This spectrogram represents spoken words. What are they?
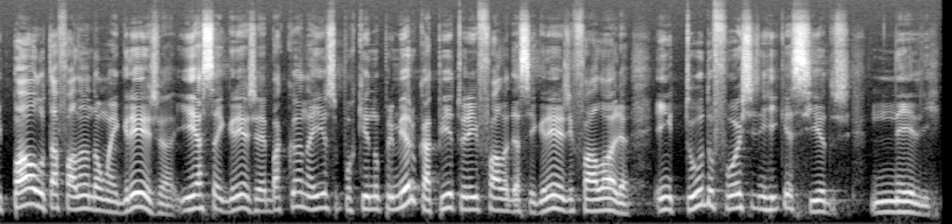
E Paulo está falando a uma igreja, e essa igreja, é bacana isso, porque no primeiro capítulo ele fala dessa igreja e fala: olha, em tudo fostes enriquecidos nele,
